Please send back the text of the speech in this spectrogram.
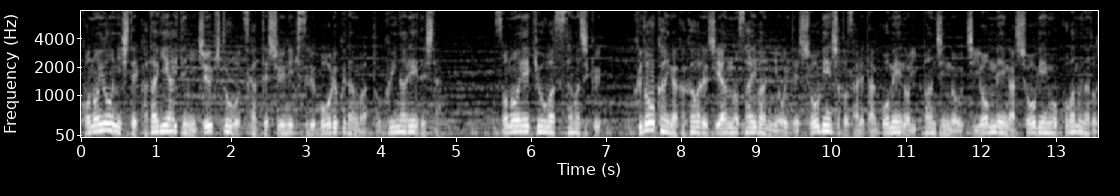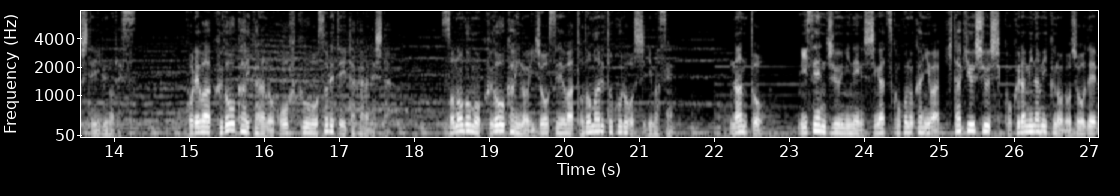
このようにして仇相手に銃器等を使って襲撃する暴力団は得意な例でした。その影響は凄まじく、工藤会が関わる事案の裁判において証言者とされた5名の一般人のうち4名が証言を拒むなどしているのです。これは工藤会からの報復を恐れていたからでした。その後も工藤会の異常性はとどまるところを知りません。なんと、2012年4月9日には北九州市小倉南区の路上で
